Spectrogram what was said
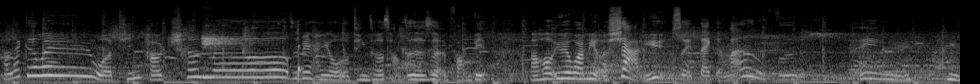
好了，各位，我停好车了。这边还有停车场，真的是很方便。然后因为外面有下雨，所以戴个帽子。嗯嗯，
